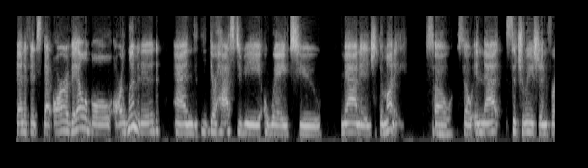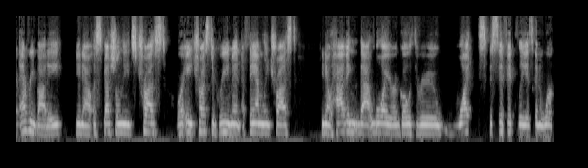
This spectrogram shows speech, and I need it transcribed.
benefits that are available are limited, and there has to be a way to manage the money. So, mm-hmm. so in that situation, for everybody, you know, a special needs trust or a trust agreement, a family trust, you know, having that lawyer go through what specifically is going to work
